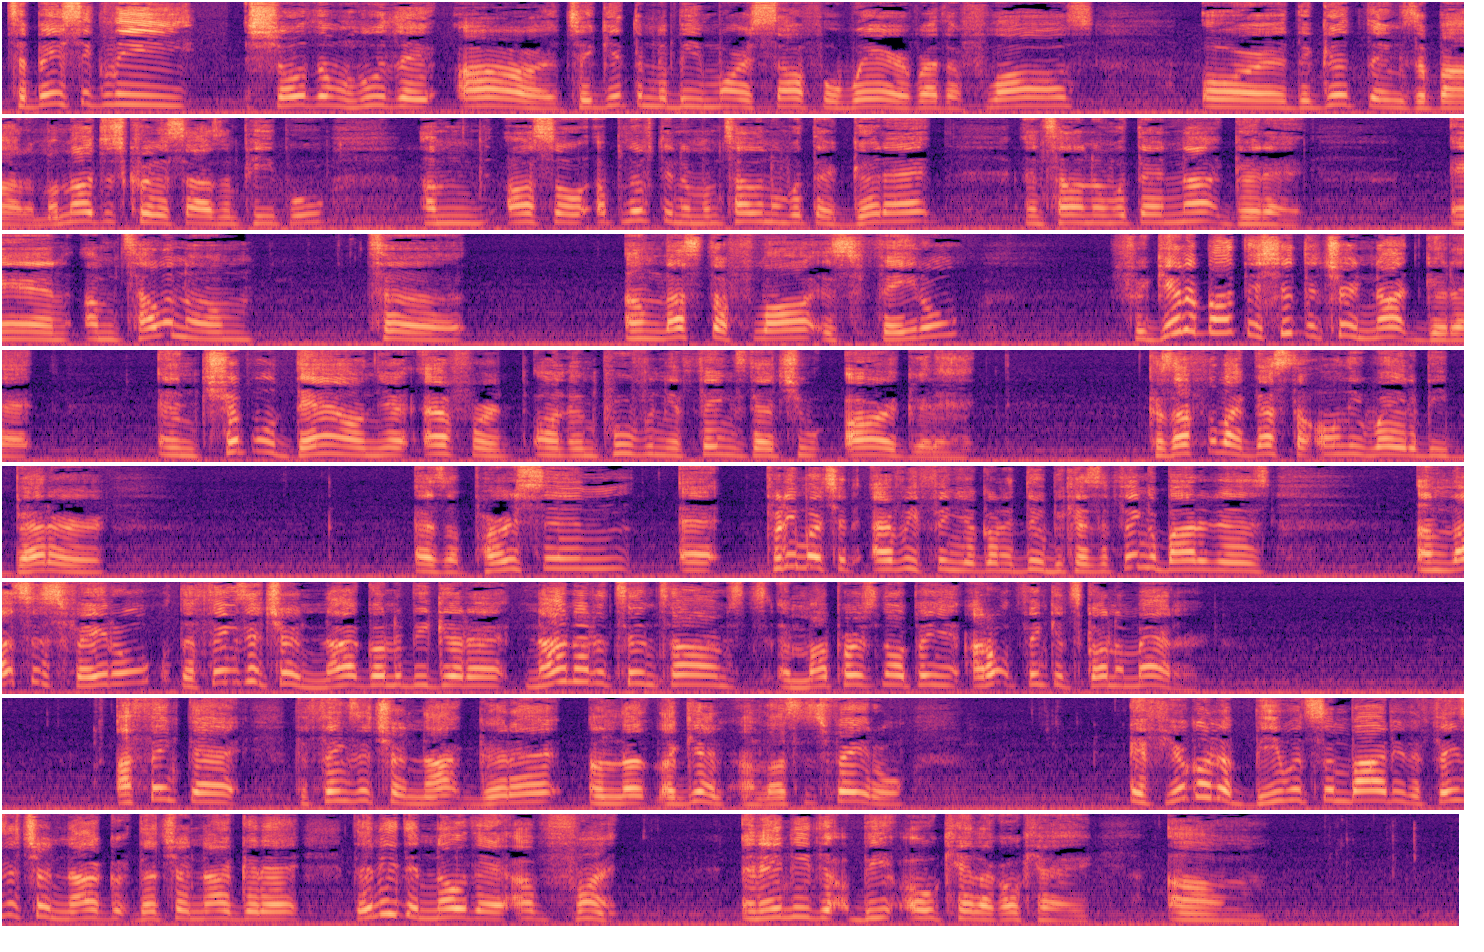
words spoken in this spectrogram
to basically show them who they are, to get them to be more self aware of their flaws or the good things about them. I'm not just criticizing people, I'm also uplifting them. I'm telling them what they're good at and telling them what they're not good at. And I'm telling them to, unless the flaw is fatal, forget about the shit that you're not good at and triple down your effort on improving the things that you are good at. Because I feel like that's the only way to be better as a person at pretty much at everything you're going to do. Because the thing about it is, unless it's fatal, the things that you're not going to be good at, nine out of 10 times, in my personal opinion, I don't think it's going to matter. I think that the things that you're not good at, unless, again, unless it's fatal, if you're to be with somebody, the things that you're not that you're not good at, they need to know that up front, and they need to be okay. Like, okay, um,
